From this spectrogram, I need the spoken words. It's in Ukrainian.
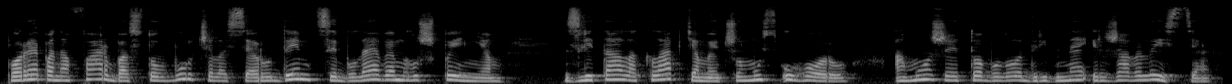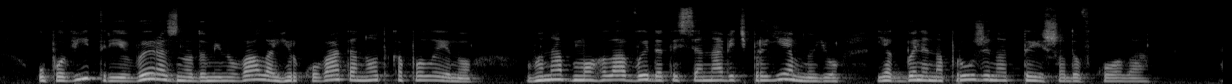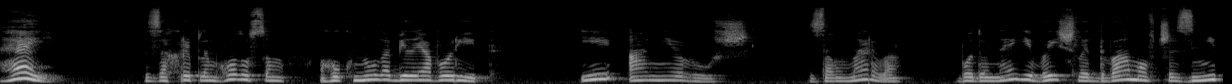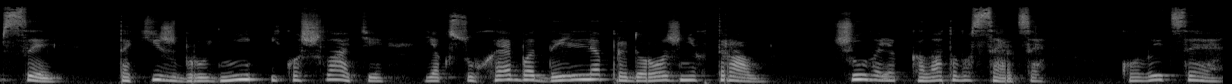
Порепана фарба стовбурчилася рудим цибулевим лушпинням, злітала клаптями чомусь угору. А може, то було дрібне і ржаве листя. У повітрі виразно домінувала гіркувата нотка полину. Вона б могла видатися навіть приємною, якби не напружена тиша довкола. Гей! захриплим голосом гукнула біля воріт. І ані руш завмерла, бо до неї вийшли два мовчазні пси такі ж брудні і кошлаті, як сухе бадилля придорожніх трав, чула, як калатало серце. Коли це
